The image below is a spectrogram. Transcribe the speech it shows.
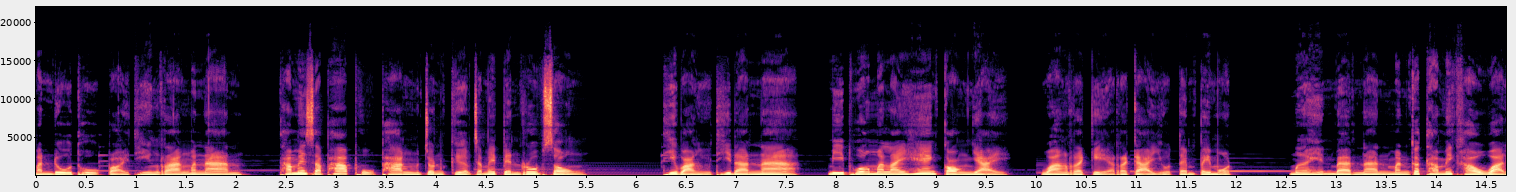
มันดูถูกปล่อยทิ้งร้างมานานทำให้สภาพผุพังจนเกือบจะไม่เป็นรูปทรง ที่วางอยู่ที่ด้านหน้า มีพวงมาลัยแห้งกองใหญ่ วางระเกะระกายอยู่เต็มไปหมด เมื่อเห็นแบบนั้นมันก็ทำให้เขาหวาด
